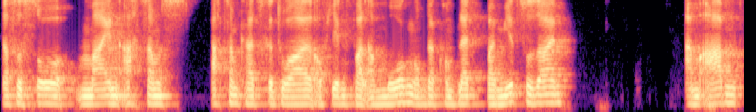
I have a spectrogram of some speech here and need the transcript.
das ist so mein Achtsams, Achtsamkeitsritual auf jeden Fall am Morgen, um da komplett bei mir zu sein. Am Abend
